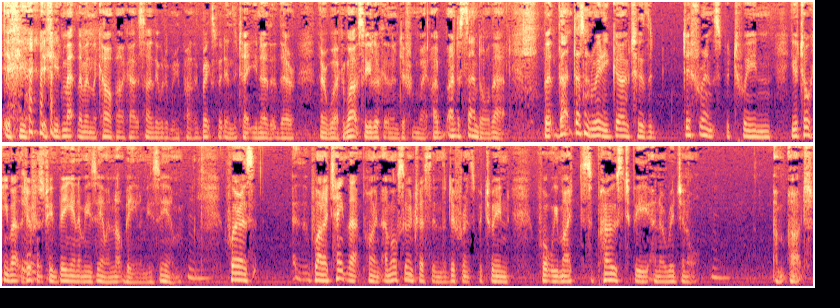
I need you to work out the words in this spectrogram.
If you if you'd met them in the car park outside, they would have been part of bricks. But in the Tate, you know that they're they're a work of art, so you look at them in a different way. I understand all that, but that doesn't really go to the difference between you're talking about the, the difference between being in a museum and not being in a museum, mm. whereas while I take that point, I'm also interested in the difference between what we might suppose to be an original mm. um, art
